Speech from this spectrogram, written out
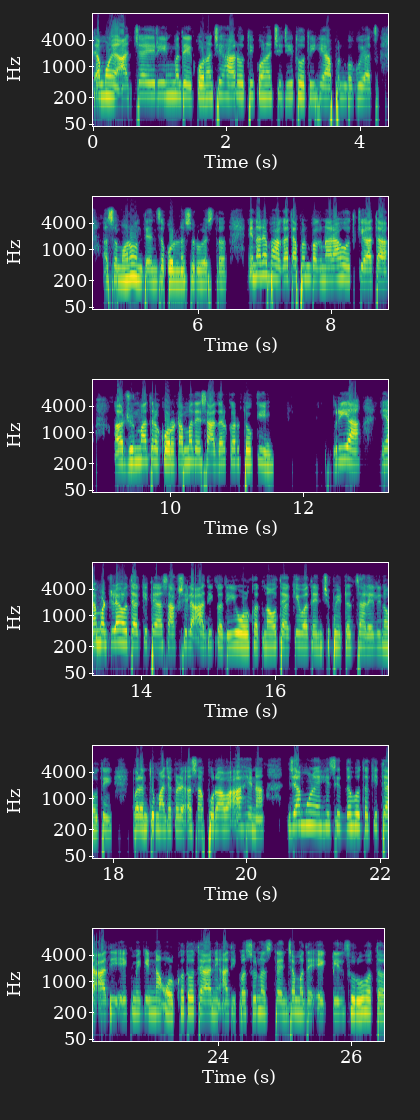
त्यामुळे आजच्या एरिंगमध्ये कोणाची हार होती कोणाची जीत होती हे आपण बघूयाच. असं म्हणून त्यांचं बोलणं सुरू असतं. येणाऱ्या भागात आपण बघणार आहोत की आता अर्जुन मात्र कोर्टामध्ये सादर करतो की प्रिया या म्हटल्या होत्या की त्या साक्षीला आधी कधीही ओळखत नव्हत्या किंवा त्यांची भेटच झालेली नव्हती. परंतु माझ्याकडे असा पुरावा आहे ना ज्यामुळे हे सिद्ध होतं की त्या आधी एकमेकींना ओळखत होत्या आणि आधीपासूनच त्यांच्यामध्ये एक डील सुरू होतं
